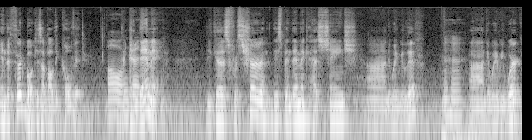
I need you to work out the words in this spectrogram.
and the third book is about the COVID, oh, the pandemic, because for sure this pandemic has changed uh, the way we live, mm-hmm. Uh, the way we work,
